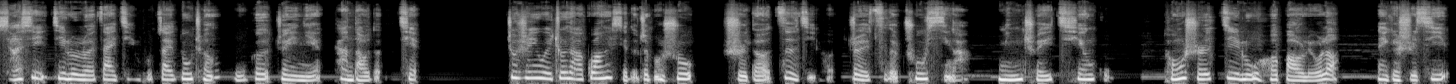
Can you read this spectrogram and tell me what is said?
详细记录了在柬埔寨都城吴哥这一年看到的一切。就是因为周达光写的这本书，使得自己和这一次的出行啊名垂千古，同时记录和保留了。那个时期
